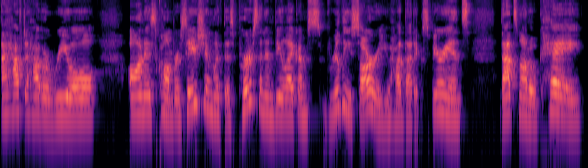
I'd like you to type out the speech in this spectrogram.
I have to have a real, honest conversation with this person and be like, I'm really sorry you had that experience. That's not okay.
